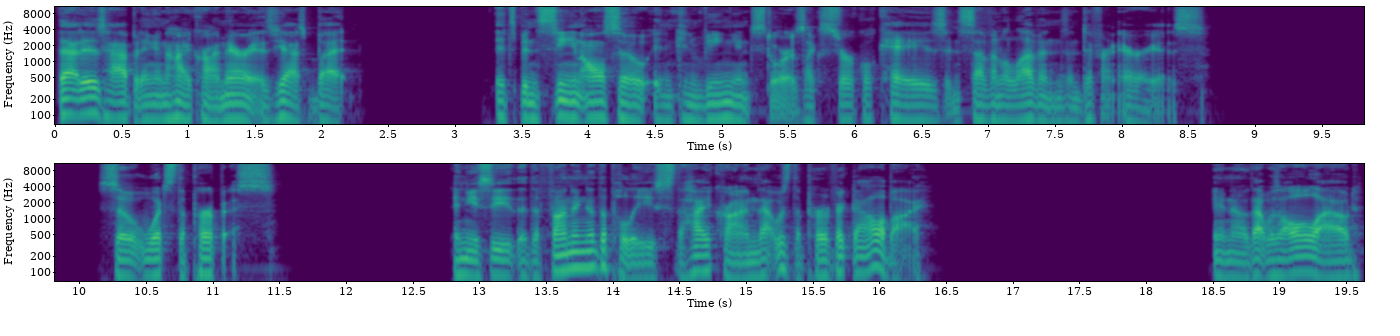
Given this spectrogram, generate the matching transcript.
That is happening in high crime areas, yes, but it's been seen also in convenience stores like Circle K's and 7 Elevens in different areas. So, what's the purpose? And you see, that the defunding of the police, the high crime, that was the perfect alibi. You know, that was all allowed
